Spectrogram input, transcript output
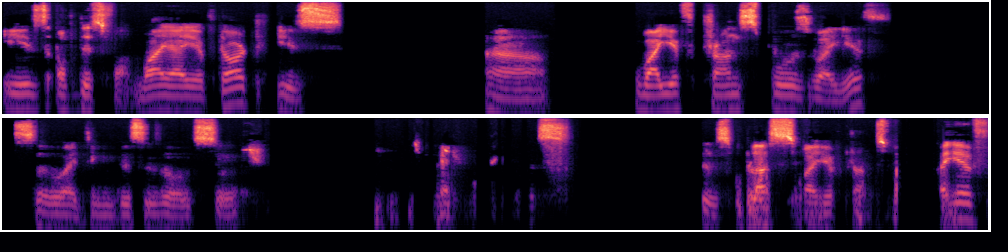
is of this form. YIF dot is uh, YF transpose YF. So I think this is also this, plus YF transpose YF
